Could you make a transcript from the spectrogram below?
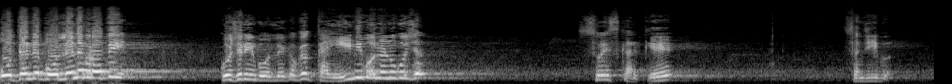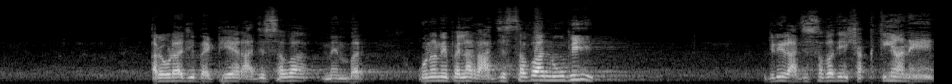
ਉਦੋਂ ਦੇ ਬੋਲੇ ਨੇ ਵਿਰੋਧੀ। ਕੁਝ ਨਹੀਂ ਬੋਲੇ, ਕਿਉਂਕਿ ਕਹੀ ਨਹੀਂ ਬੋਲਣ ਨੂੰ ਕੁਝ ਸੋ ਇਸ ਕਰਕੇ ਸੰਜੀਵ ਅਰੋੜਾ ਜੀ ਬੈਠੇ ਆ ਰਾਜ ਸਭਾ ਮੈਂਬਰ। ਉਹਨਾਂ ਨੇ ਪਹਿਲਾਂ ਰਾਜ ਸਭਾ ਨੂੰ ਵੀ ਜਿਹੜੀ ਰਾਜ ਸਭਾ ਦੀਆਂ ਸ਼ਕਤੀਆਂ ਨੇ,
